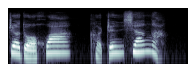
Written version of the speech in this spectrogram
这朵花可真香啊！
